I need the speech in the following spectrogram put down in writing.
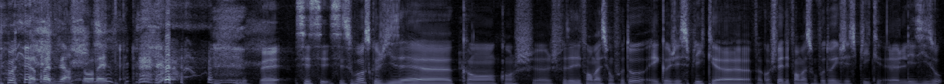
T'as pas de version nette. Mais c'est- c'est c'est souvent ce que je disais euh, quand, quand je, je faisais des formations photo et que j'explique, euh, enfin quand je fais des formations photo et que j'explique euh, les ISO,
